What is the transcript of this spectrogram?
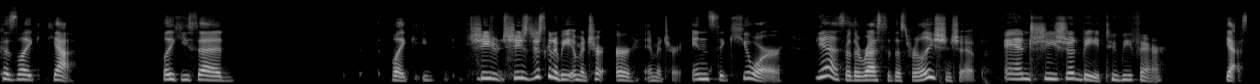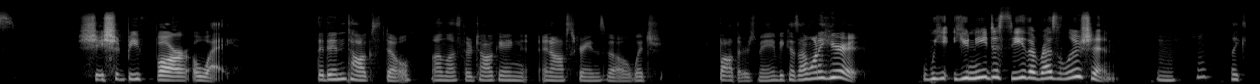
Cuz like, yeah. Like you said like she she's just going to be immature or immature, insecure Yes. for the rest of this relationship. and she should be, to be fair. Yes. She should be far away. They didn't talk still, unless they're talking in off Screensville, which bothers me because I want to hear it. We you need to see the resolution. Mm-hmm. Like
